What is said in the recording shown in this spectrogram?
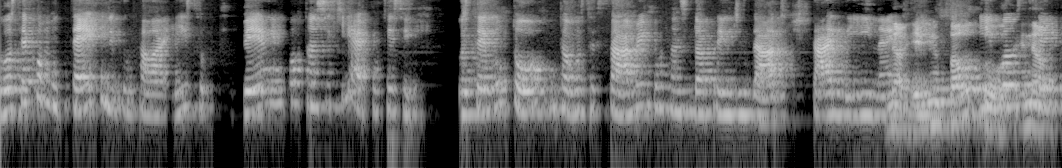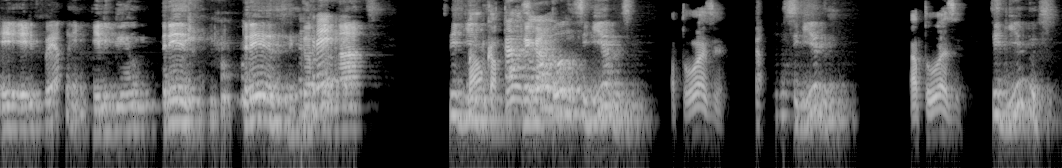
você como técnico falar isso, vê a importância que é, porque assim, você lutou, então você sabe a importância do aprendizado, de estar ali, né? Não, ele não só lutou, você... não, ele, foi além. Ele ganhou 13, 13 campeonatos seguidos. Não, 14. Foi 14 seguidos? 14. 14 seguidos? 14. Seguidos?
